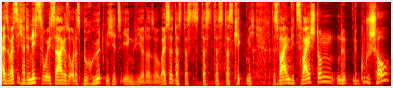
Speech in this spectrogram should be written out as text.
Also, weißt du, ich hatte nichts, wo ich sage, so, oh, das berührt mich jetzt irgendwie oder so. Weißt du, das, das, das, das, das kickt mich. Das war irgendwie zwei Stunden eine, eine gute Show.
